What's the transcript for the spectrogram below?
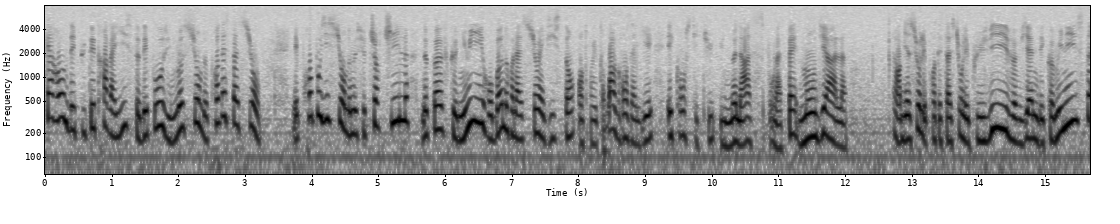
40 députés travaillistes déposent une motion de protestation. Les propositions de M. Churchill ne peuvent que nuire aux bonnes relations existant entre les trois grands alliés et constituent une menace pour la paix mondiale. Alors bien sûr, les protestations les plus vives viennent des communistes,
